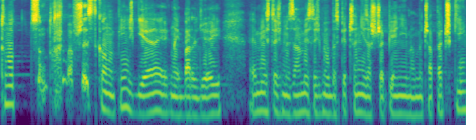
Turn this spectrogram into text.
To, są, to chyba wszystko. No, 5G jak najbardziej. My jesteśmy za, my jesteśmy ubezpieczeni, zaszczepieni, mamy czapeczki.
